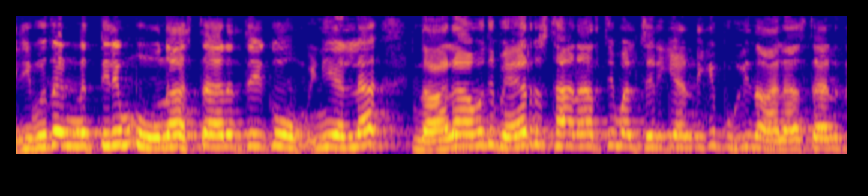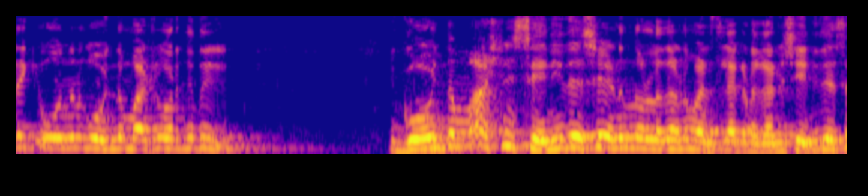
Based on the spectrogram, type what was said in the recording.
ഇരുപത് എണ്ണത്തിലും മൂന്നാം സ്ഥാനത്തേക്കും. ഇനിയല്ല നാലാമത് വേറൊരു സ്ഥാനാർത്ഥി മത്സരിക്കുകയാണെങ്കിൽ പുള്ളി നാലാം സ്ഥാനത്തേക്ക് പോകുന്നതിന് ഗോവിന്ദൻ മാഷ് പറഞ്ഞത്. ഗോവിന്ദൻ മാഷിന് ശനിദശയാണെന്നുള്ളതാണ് മനസ്സിലാക്കുന്നത് കാരണം ശനിദശ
